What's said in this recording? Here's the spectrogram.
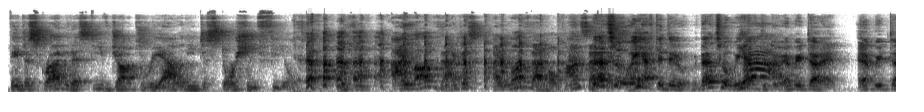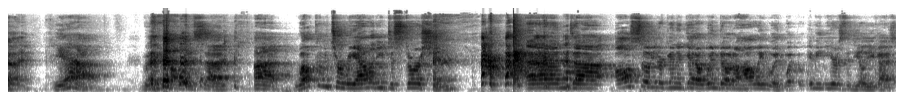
they describe it as Steve Jobs' reality distortion field. He- I love that. I just I love that whole concept. That's what we have to do. That's what we have to do every time. Every time. Yeah. We could call this uh, uh, Welcome to Reality Distortion. and uh, also, you're going to get a window to Hollywood. What, I mean, here's the deal, you guys.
